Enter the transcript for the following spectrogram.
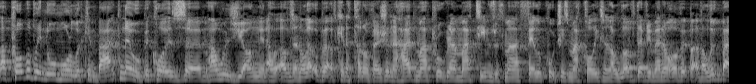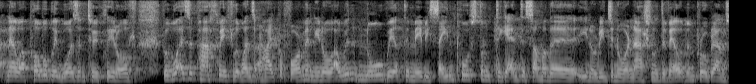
I probably know more looking back now because um, I was young and I, I, was in a little bit of kind of tunnel vision. I had my program, my teams with my fellow coaches, my colleagues, and I loved every minute of it. But if I look back now, I probably wasn't too clear of. But what is the pathway for the ones that are high performing? You know, I wouldn't know where to maybe signpost them to get into some of the you know regional or national development programs.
